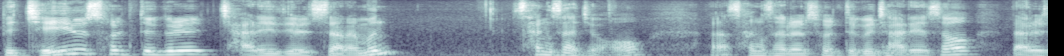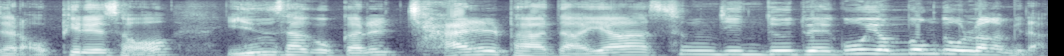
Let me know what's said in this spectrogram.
근데 제일 설득을 잘해야 될 사람은 상사죠. 아, 상사를 설득을 잘해서 나를 잘 어필해서 인사고과를 잘 받아야 승진도 되고 연봉도 올라갑니다.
